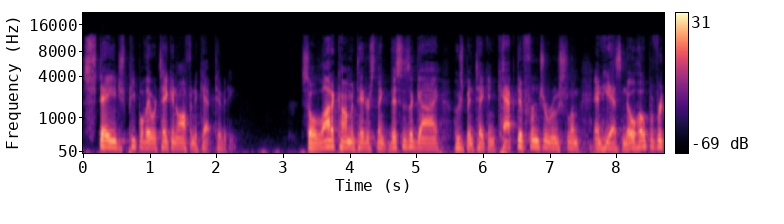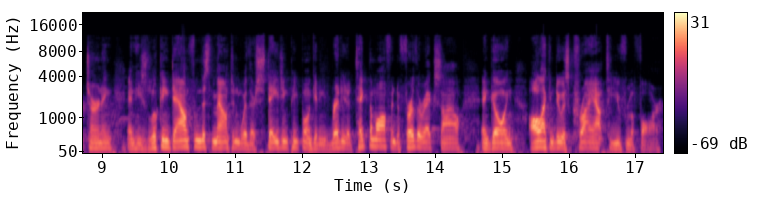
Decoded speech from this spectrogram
staged people they were taking off into captivity. So a lot of commentators think this is a guy who's been taken captive from Jerusalem and he has no hope of returning and he's looking down from this mountain where they're staging people and getting ready to take them off into further exile and going, all I can do is cry out to you from afar.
